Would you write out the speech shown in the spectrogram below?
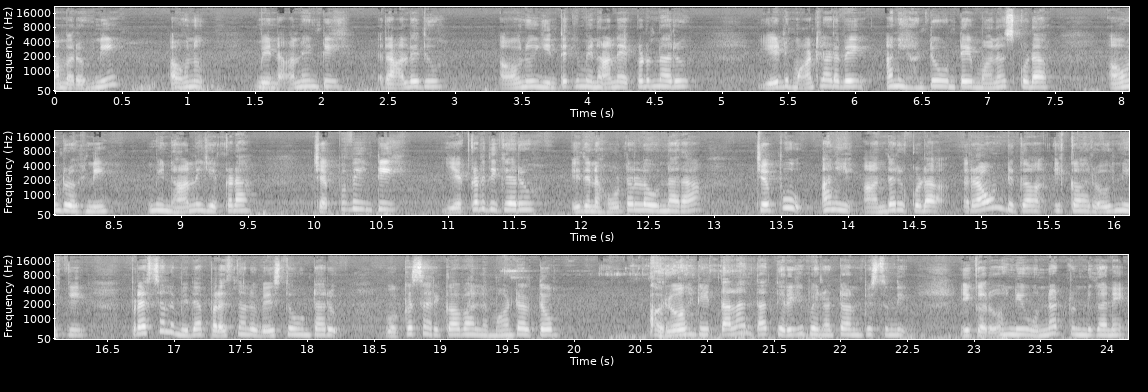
అమ్మ రోహిణి అవును. మీ నాన్నేంటి రాలేదు. అవును ఇంతకీ మీ నాన్న ఎక్కడున్నారు? ఏంటి మాట్లాడవే అని అంటూ ఉంటే మనోజ్ కూడా అవును రోహిణి మీ నాన్న ఎక్కడా? చెప్పవేంటి? ఎక్కడ దిగారు? ఏదైనా హోటల్లో ఉన్నారా? చెప్పు అని అందరూ కూడా రౌండ్గా ఇక రోహిణికి ప్రశ్నల మీద ప్రశ్నలు వేస్తూ ఉంటారు. ఒక్కసారిగా వాళ్ళ మాటలతో రోహిణి తలంతా తిరిగిపోయినట్టు అనిపిస్తుంది. ఇక రోహిణి ఉన్నట్టుండగానే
